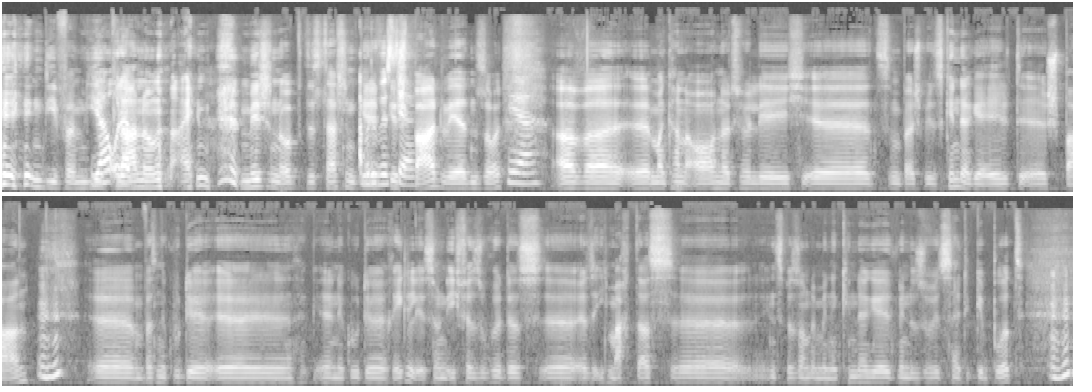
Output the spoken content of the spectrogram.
in die Familienplanung ja, einmischen, ob das Taschengeld gespart ja. werden soll. Ja. Aber äh, man kann auch natürlich äh, zum Beispiel das Kindergeld äh, sparen, mhm. Äh, was eine gute, äh, eine gute Regel ist. Und ich versuche das, äh, also ich mache das insbesondere mit dem Kindergeld, wenn du so willst, seit der Geburt mhm.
